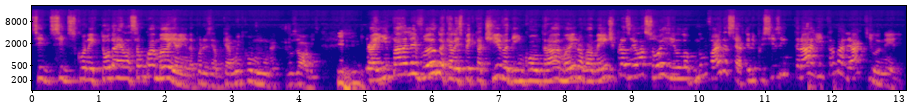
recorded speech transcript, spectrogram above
se, se desconectou da relação com a mãe ainda, por exemplo, que é muito comum né, nos homens. Uhum. E aí está levando aquela expectativa de encontrar a mãe novamente para as relações, e não vai dar certo, ele precisa entrar ali e trabalhar aquilo nele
